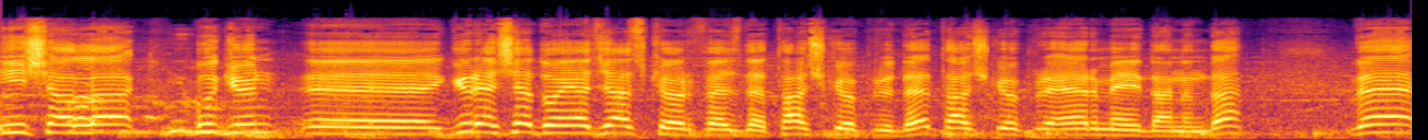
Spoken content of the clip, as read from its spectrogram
İnşallah bugün e, güreşe doyacağız Körfez'de, Taşköprü'de, Taşköprü Er Meydanı'nda ve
